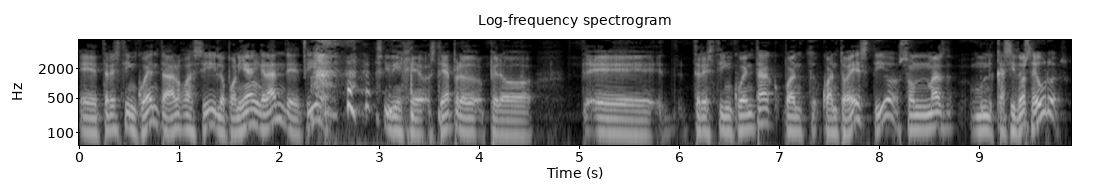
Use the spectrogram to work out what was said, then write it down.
eh, 3.50, algo así. y Lo ponía en grande, tío. Y dije, hostia, pero, pero eh, 3.50, ¿cuánto, ¿cuánto es, tío? Son más, un- casi dos euros,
